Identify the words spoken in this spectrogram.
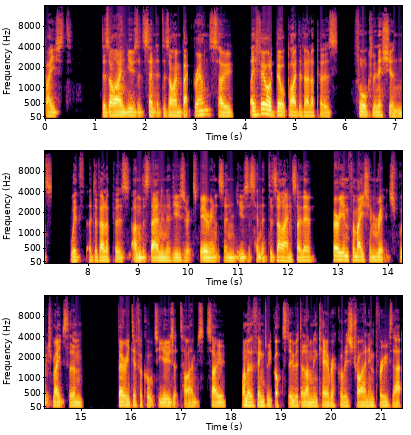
based design, user centered design background. So they feel built by developers for clinicians with a developer's understanding of user experience and user centered design. So they're very information rich, which makes them very difficult to use at times. So one of the things we've got to do with the London Care Record is try and improve that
